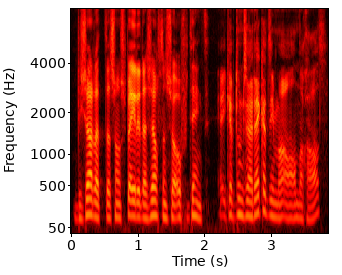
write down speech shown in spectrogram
bizar dat, dat zo'n speler daar zelf dan zo over denkt. Ik heb toen zijn racket in mijn handen gehad.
